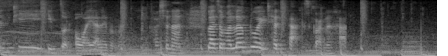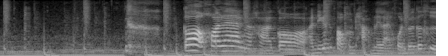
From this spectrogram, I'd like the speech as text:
นต์ที่คิมจดเอาไว้อะไรประมาณนี้ เพราะฉะนั้นเราจะมาเริ่มด้วย 10 facts ก่อนนะคะ ก็ข้อแรกนะคะ ก็อันนี้ก็จะตอบคำถามหลายๆ คนด้วยก็คือ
